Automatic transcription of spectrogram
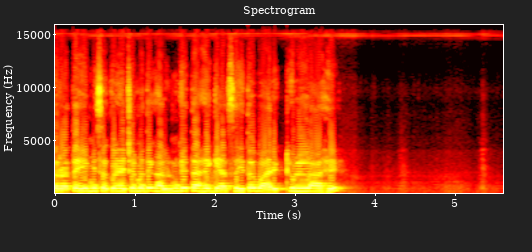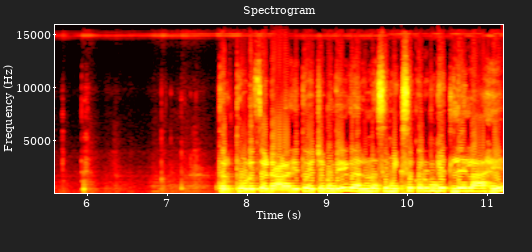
तर आता हे मी सगळं ह्याच्यामध्ये घालून घेत आहे. गॅस इथं बारीक ठेवलेला आहे. तर थोडंसं डाळ आहे तो ह्याच्यामध्ये घालून असं मिक्स करून घेतलेला आहे.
